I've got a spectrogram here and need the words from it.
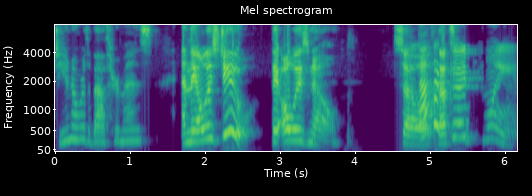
do you know where the bathroom is? And they always do. They always know. So that's a that's, good point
